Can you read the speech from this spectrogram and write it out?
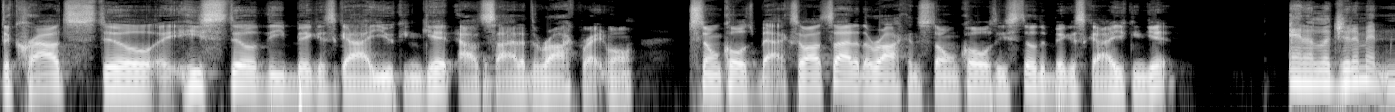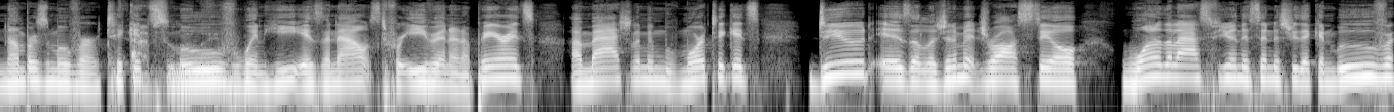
the crowd's still he's still the biggest guy you can get outside of the Rock right. Well, Stone Cold's back. So outside of The Rock and Stone Cold, he's still the biggest guy you can get. And a legitimate numbers mover. Tickets Absolutely. move when he is announced for even an appearance, a match. Let me move more tickets. Dude is a legitimate draw still. One of the last few in this industry that can move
